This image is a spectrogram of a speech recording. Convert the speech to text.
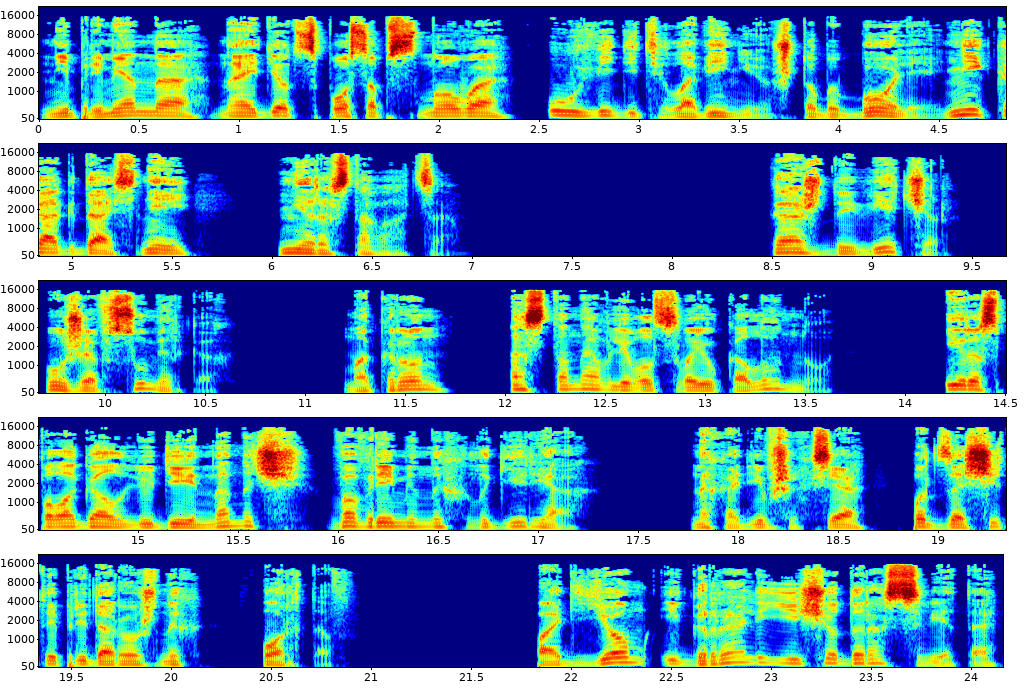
непременно найдет способ снова увидеть Лавинию, чтобы более никогда с ней не расставаться. Каждый вечер, уже в сумерках, Макрон останавливал свою колонну и располагал людей на ночь во временных лагерях, находившихся под защитой придорожных портов. Подъем играли еще до рассвета,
